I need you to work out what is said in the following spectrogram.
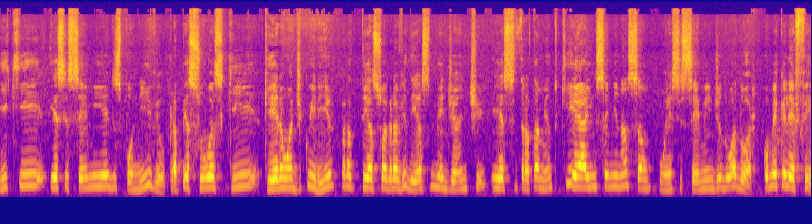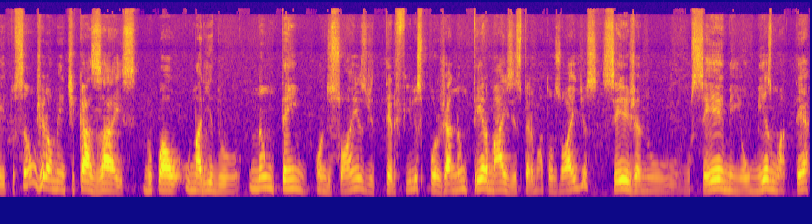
e que esse sêmen é disponível para pessoas que queiram adquirir para ter a sua gravidez mediante esse tratamento que é a inseminação com esse sêmen de doador. Como é que ele é feito? São geralmente casais no qual o marido não tem condições de ter filhos por já não ter mais espermatozoides, seja no, no sêmen sêmen ou mesmo até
